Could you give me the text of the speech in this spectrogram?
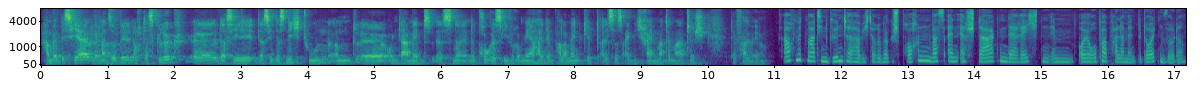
haben wir bisher, wenn man so will, noch das Glück, äh, dass, sie, dass sie das nicht tun und, äh, und damit es eine, eine progressivere Mehrheit im Parlament gibt, als das eigentlich rein mathematisch der Fall wäre. Auch mit Martin Günther habe ich darüber gesprochen, was ein Erstarken der Rechten im Europaparlament bedeuten würde.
